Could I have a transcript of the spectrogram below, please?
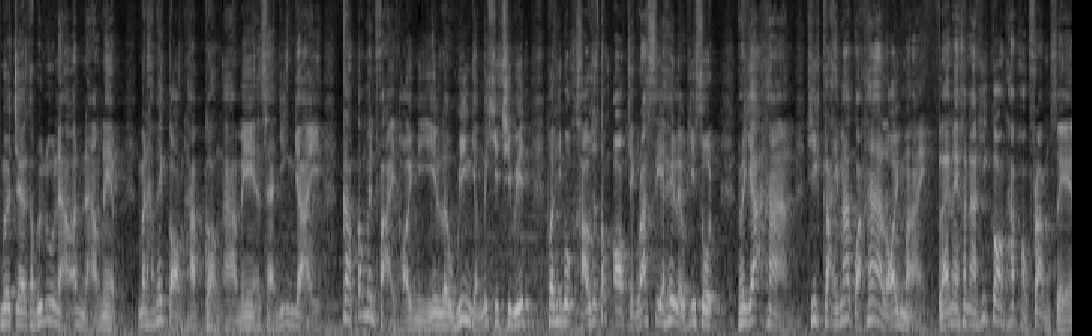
เมื่อเจอกับฤดูหนาวอันหนาวเหน็บ มันทำให้กองทัพกองอาร์เมย์อันแสนยิ่งใหญ่ กลับต้องเป็นฝ่ายถอยหนีและวิ่งอย่างไม่คิดชีวิต เพื่อที่พวกเขาจะต้องออกจากรัสเซียให้เร็วที่สุด ระยะห่างที่ไกลมากกว่า 500 ไมล์และในขณะที่กองทัพของฝรั่งเศส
